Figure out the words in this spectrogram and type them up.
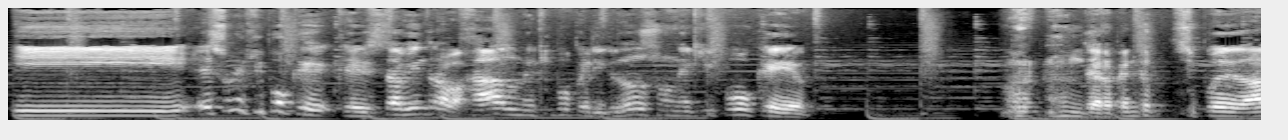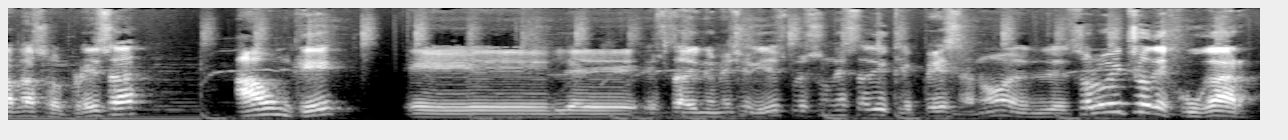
Y es un equipo que, que está bien trabajado, un equipo peligroso, un equipo que de repente sí puede dar la sorpresa, aunque eh, el estadio Nemesio 10 pues, es un estadio que pesa, ¿no? El solo hecho de jugar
